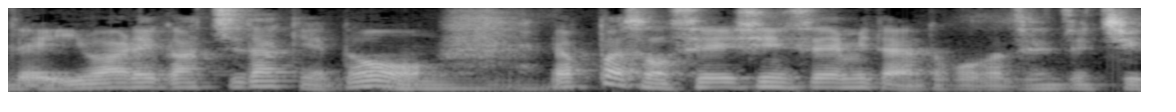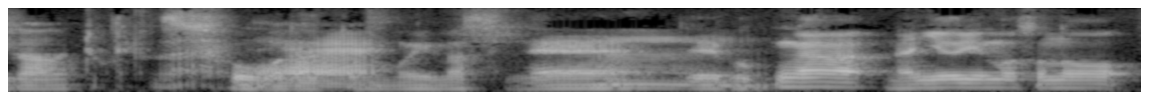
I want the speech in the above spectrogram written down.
て言われがちだけど、やっぱりその精神性みたいなところが全然違うってことだよね。そうだと思いますね。うん。で、僕が何よりもその、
